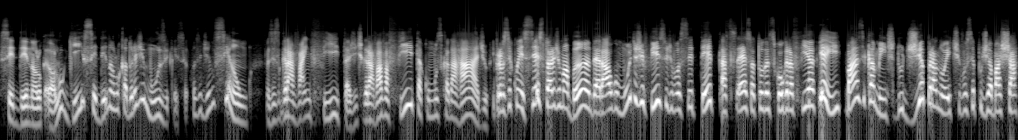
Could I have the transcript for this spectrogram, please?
CD na locadora. Eu aluguei CD na locadora de música. Isso é coisa de ancião. Às vezes gravar em fita, a gente gravava fita com música da rádio. E para você conhecer a história de uma banda era algo muito difícil de você ter acesso a toda a discografia. E aí, basicamente, do dia pra noite, você podia baixar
